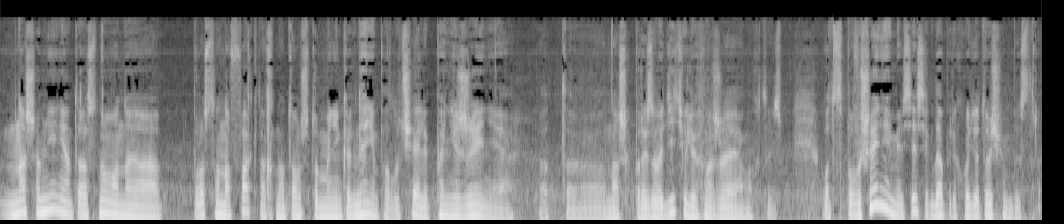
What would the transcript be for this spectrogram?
наше мнение это основано просто на фактах, на том, что мы никогда не получали понижения от э, наших производителей уважаемых. То есть вот с повышениями все всегда приходят очень быстро.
